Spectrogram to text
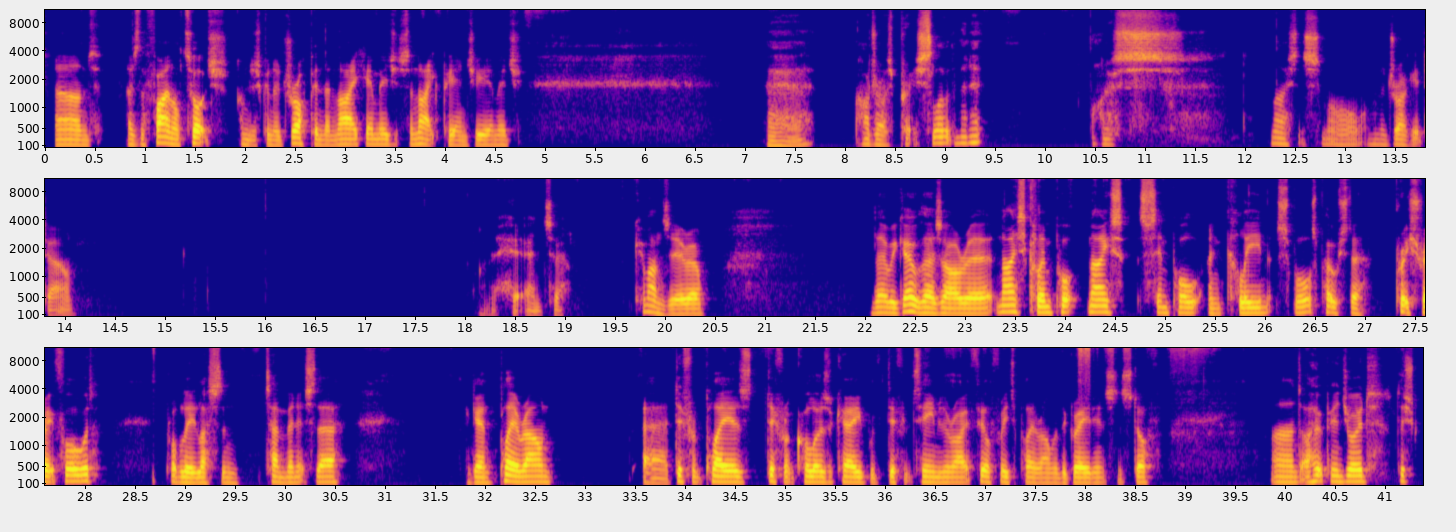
And as the final touch, I'm just going to drop in the Nike image. It's a Nike PNG image. Uh, hard drive's pretty slow at the minute. It's nice and small. I'm going to drag it down. I'm going to hit enter. Command zero. There we go. There's our uh, nice Klimput, nice, simple and clean sports poster. Pretty straightforward. Probably less than 10 minutes there. Again, play around, uh, different players, different colours, okay, with different teams, all right. Feel free to play around with the gradients and stuff. And I hope you enjoyed this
